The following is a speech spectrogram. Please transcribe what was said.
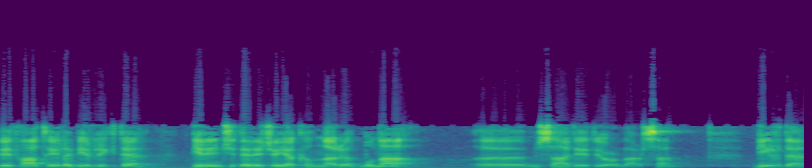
vefatıyla birlikte birinci derece yakınları buna e, müsaade ediyorlarsa, bir de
